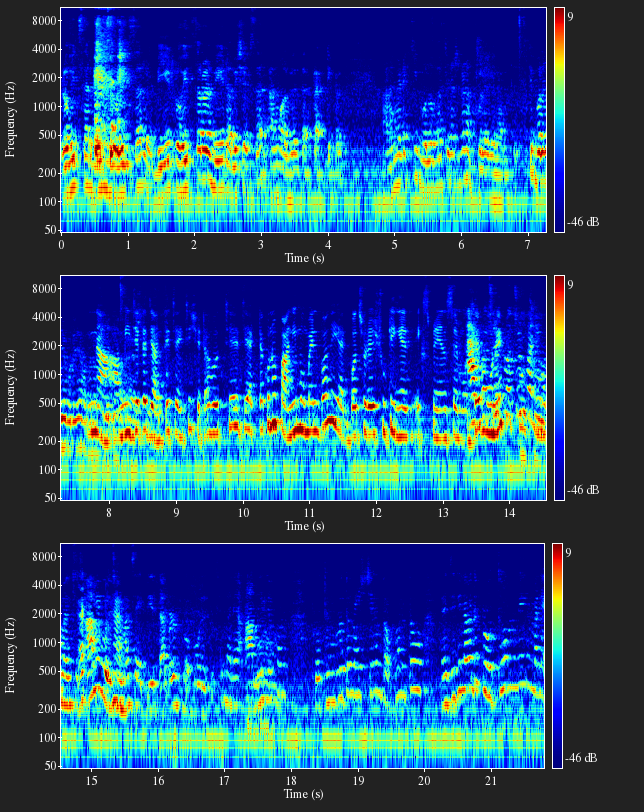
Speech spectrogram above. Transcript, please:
Rohit sir beats Rohit sir, be it Rohit sir or be it Abhishek sir, I'm always that practical. আর আমি এটা কি বলব ভাবছি না সেটা না ভুলে গেলাম। তুই বলে যা বলে যা না আমি যেটা জানতে চাইছি সেটা হচ্ছে যে একটা কোনো ফানি মোমেন্ট বল এই এক বছরের শুটিং এর এক্সপিরিয়েন্স এর মধ্যে মনে প্রচুর ফানি প্রচুর। আমি বলছি হ্যাঁ। আমার সাইড দিয়ে তারপরে বলছি মানে আমি যখন প্রথম প্রথম এসেছিলাম তখন তো মানে যেদিন আমাদের প্রথম দিন মানে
